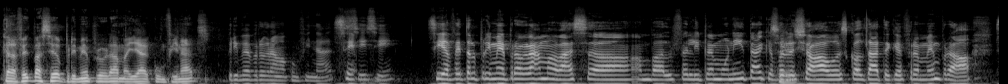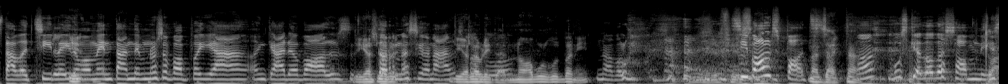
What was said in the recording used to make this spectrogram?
Que de fet va ser el primer programa ja confinats. Primer programa confinat. Sí. sí. sí. Sí, de fet, el primer programa va ser amb el Felipe Monita, que Sí. per això heu escoltat aquest fragment, però estava a Xile i, I- de moment Tàndem no se pot pagar encara vols Digues la, internacionals. digues la veritat, no ha volgut venir. No ha volgut. Sí. Si vols, pots. Exacte. Eh? Buscador de somnis.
